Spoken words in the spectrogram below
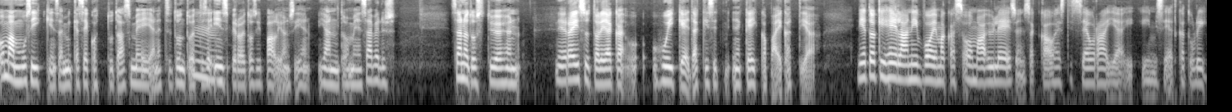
oman musiikkinsa, mikä sekoittuu taas meidän. Että se tuntuu, että mm. se inspiroi tosi paljon siihen ihan tuohon meidän sävellys sanotustyöhön. Ne reissut oli aika huikeitakin, sit ne keikkapaikat ja niin ja toki heillä on niin voimakas oma yleisönsä, kauheasti seuraajia ihmisiä, jotka tuli,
